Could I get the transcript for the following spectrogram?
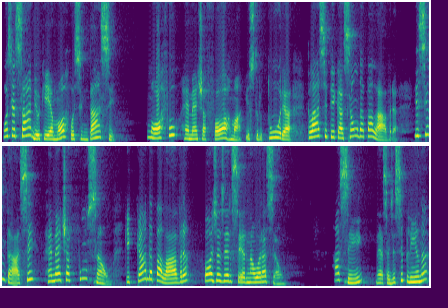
Você sabe o que é morfossintaxe? Morfo remete à forma, estrutura, classificação da palavra, e sintaxe remete à função que cada palavra pode exercer na oração. Assim, nessa disciplina,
